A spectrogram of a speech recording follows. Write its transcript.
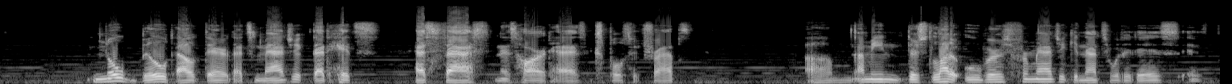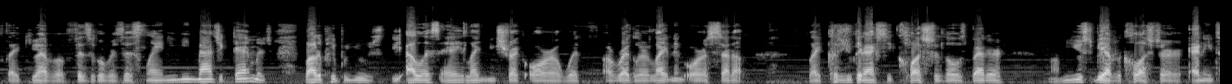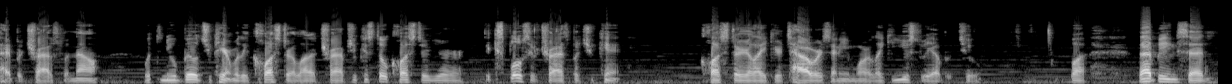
no build out there that's magic that hits as fast and as hard as explosive traps um, I mean, there's a lot of Ubers for magic, and that's what it is. It's like you have a physical resist lane, you need magic damage. A lot of people use the LSA Lightning Strike Aura with a regular Lightning Aura setup, like because you can actually cluster those better. Um, you used to be able to cluster any type of traps, but now with the new builds, you can't really cluster a lot of traps. You can still cluster your explosive traps, but you can't cluster like your towers anymore, like you used to be able to. But that being said,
